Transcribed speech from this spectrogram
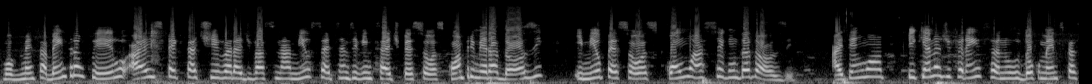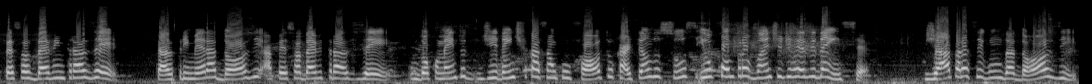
O movimento está bem tranquilo. A expectativa era de vacinar 1.727 pessoas com a primeira dose e mil pessoas com a segunda dose. Aí tem uma pequena diferença nos documentos que as pessoas devem trazer. Para a primeira dose, a pessoa deve trazer um documento de identificação com foto, o cartão do SUS e o comprovante de residência. Já para a segunda dose,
